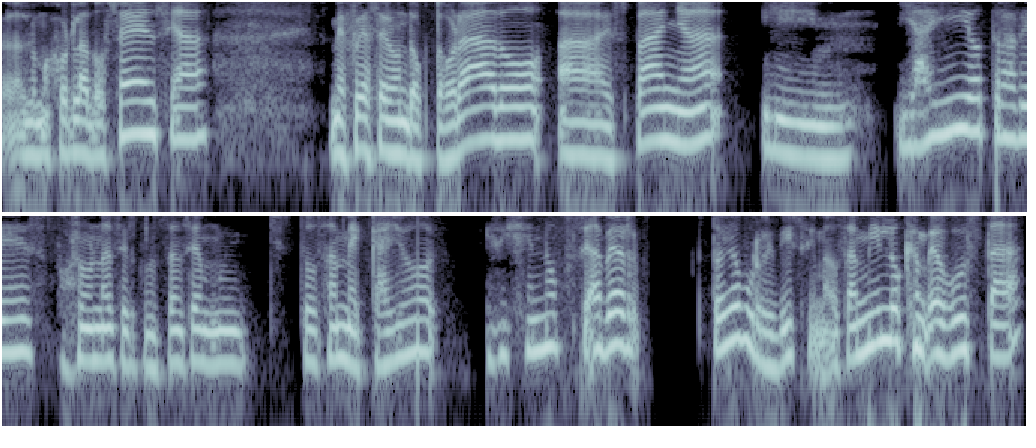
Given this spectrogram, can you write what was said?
a lo mejor la docencia. Me fui a hacer un doctorado a España y, y ahí otra vez, por una circunstancia muy chistosa, me cayó y dije, no, pues a ver, estoy aburridísima. O sea, a mí lo que me gusta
